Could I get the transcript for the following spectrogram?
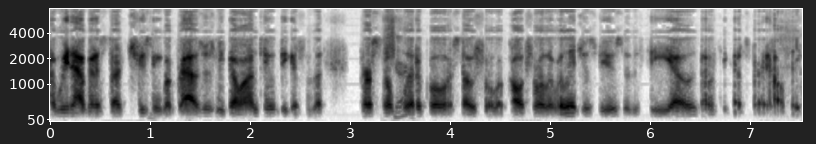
are we now going to start choosing what browsers we go onto because of the personal, Sure. political, or social, or cultural, or religious views of the CEOs? I don't think that's very healthy.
